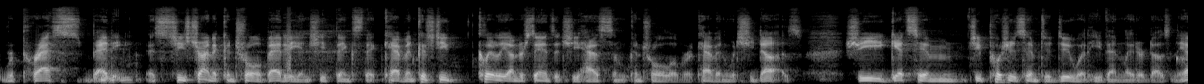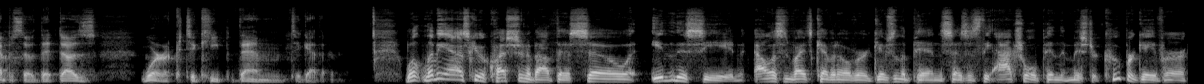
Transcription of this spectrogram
repress betty mm-hmm. she's trying to control betty and she thinks that kevin because she clearly understands that she has some control over kevin which she does she gets him she pushes him to do what he then later does in the episode that does work to keep them together. Well, let me ask you a question about this. So, in this scene, Alice invites Kevin over, gives him the pin, says it's the actual pin that Mr. Cooper gave her,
